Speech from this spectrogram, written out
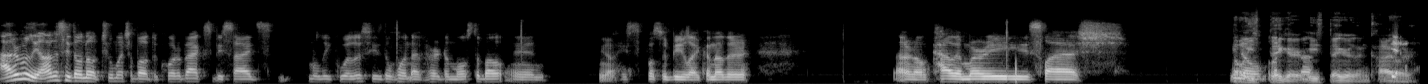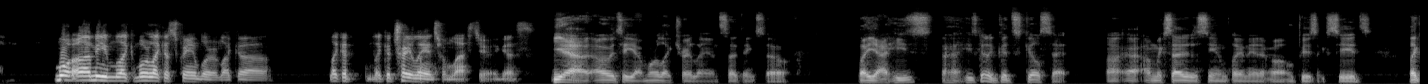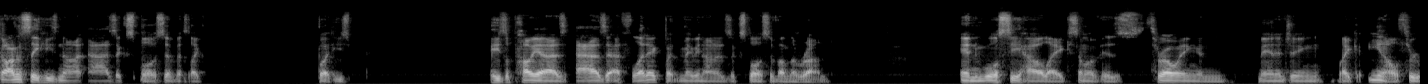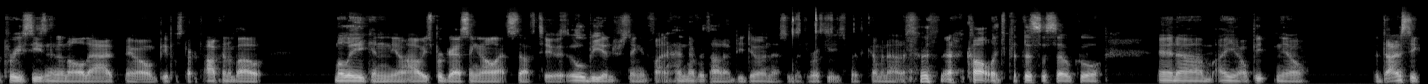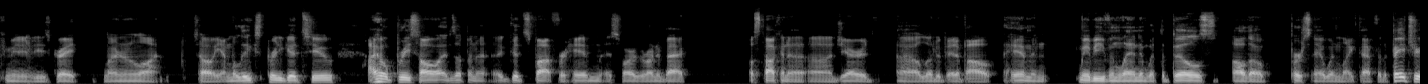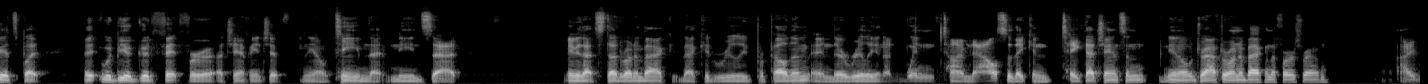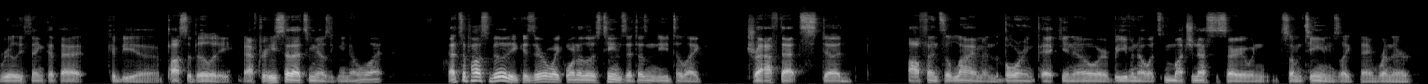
I don't really, honestly, don't know too much about the quarterbacks besides Malik Willis. He's the one I've heard the most about, and you know, he's supposed to be like another. I don't know, Kyler Murray slash. You oh, know, he's bigger. uh, he's bigger than Kyler. more. I mean, like more like a scrambler, like a, like a like a Trey Lance from last year, I guess. Yeah, I would say yeah, more like Trey Lance. I think so. But yeah, he's uh, he's got a good skill set. Uh, I- I'm excited to see him play in the NFL. I hope he succeeds. Like honestly, he's not as explosive as like, but he's he's probably as as athletic, but maybe not as explosive on the run. And we'll see how like some of his throwing and managing, like you know, through preseason and all that. You know, people start talking about Malik and you know how he's progressing and all that stuff too. It will be interesting and fun. I never thought I'd be doing this with rookies, with coming out of college, but this is so cool. And um, I, you know, pe- you know, the dynasty community is great, learning a lot. So yeah, Malik's pretty good too. I hope Breece Hall ends up in a, a good spot for him as far as a running back. I was talking to uh, Jared uh, a little bit about him and maybe even landing with the Bills. Although personally, I wouldn't like that for the Patriots, but it would be a good fit for a championship, you know, team that needs that maybe that stud running back that could really propel them and they're really in a win time now so they can take that chance and you know draft a running back in the first round i really think that that could be a possibility after he said that to me i was like you know what that's a possibility because they're like one of those teams that doesn't need to like draft that stud offensive lineman, the boring pick, you know, or even though it's much necessary when some teams like they when they're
